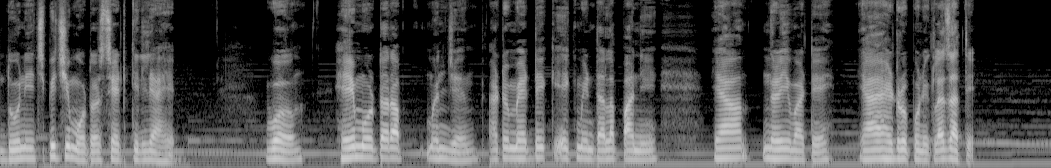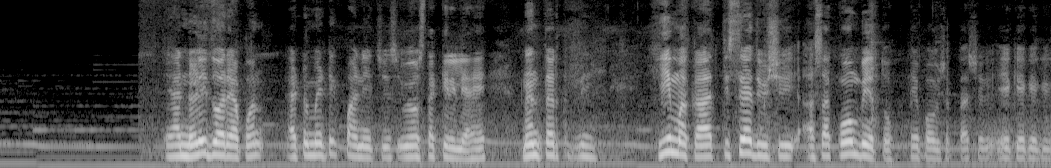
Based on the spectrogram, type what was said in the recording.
दोन एच पीची मोटर सेट केलेली आहे. व हे मोटर आप म्हणजे ॲटोमॅटिक एक मिनिटाला पाणी ह्या नळी वाटे ह्या हायड्रोपोनिकला जाते. या नळीद्वारे आपण ॲटोमॅटिक पाण्याची व्यवस्था केलेली आहे. नंतर ही मका तिसऱ्या दिवशी असा कोंब येतो. हे पाहू शकता असे एक एक एक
